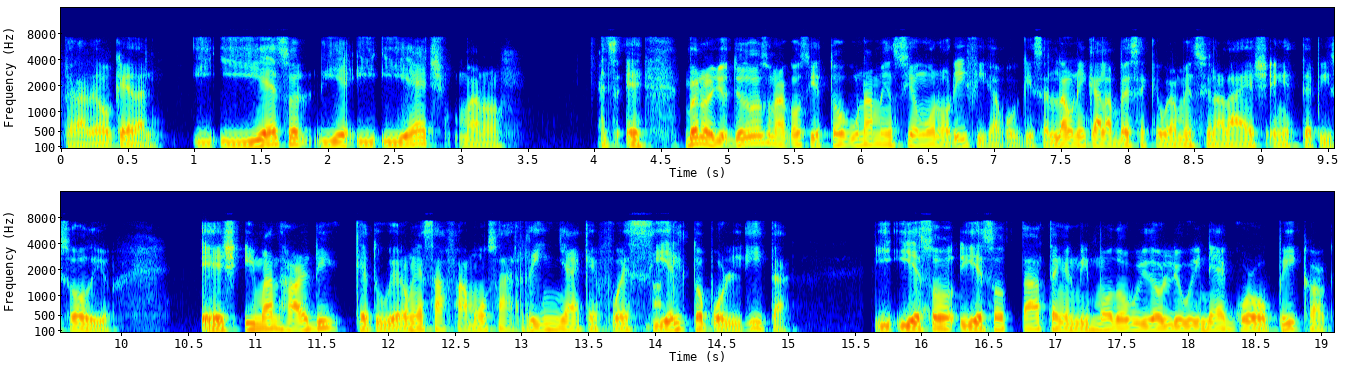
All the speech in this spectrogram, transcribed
Te la tengo que dar. Y, y eso, y, y, y Edge, mano. es- bueno, yo, yo te voy a decir una cosa, y esto es una mención honorífica, porque quizás es la única de las veces que voy a mencionar a Edge en este episodio. Edge y Matt Hardy que tuvieron esa famosa riña que fue cierto por Lita. Y, y eso, y eso está hasta en el mismo WWE Network o Peacock,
